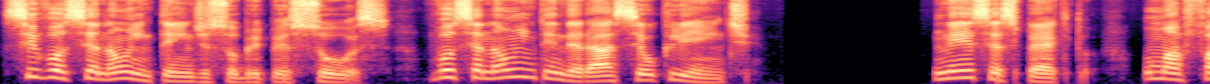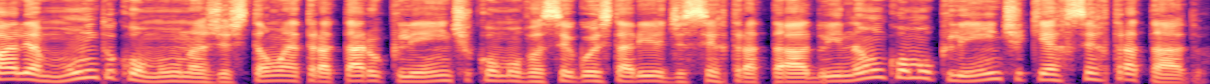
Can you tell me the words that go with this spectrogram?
Se você não entende sobre pessoas, você não entenderá seu cliente. Nesse aspecto, uma falha muito comum na gestão é tratar o cliente como você gostaria de ser tratado e não como o cliente quer ser tratado.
